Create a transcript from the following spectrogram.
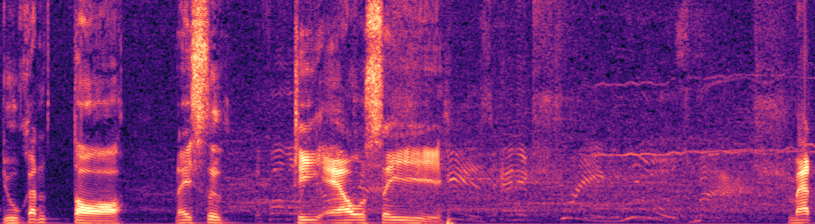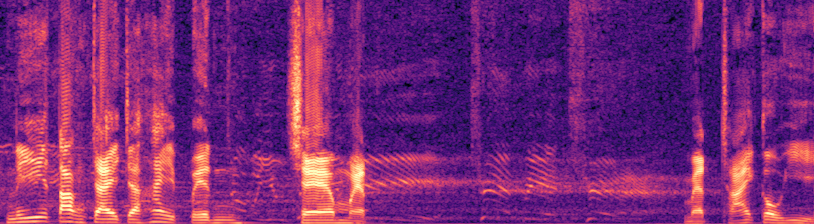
อยู่กันต่อในศึก TLC แมตช์นี้ตั้งใจจะให้เป็นแชร์แมตช์ แมตช์ใช้เก้าอี้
